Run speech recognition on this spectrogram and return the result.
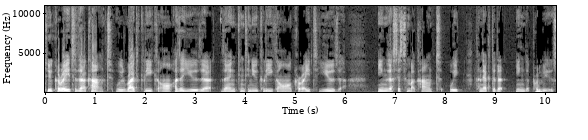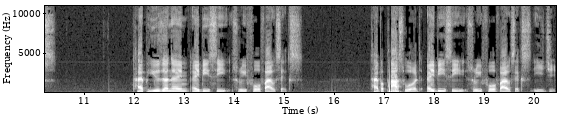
To create the account, we right-click on Other User, then continue click on Create User in the system account we connected in the previous. Type username ABC3456. Type password ABC3456EG.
